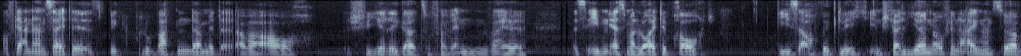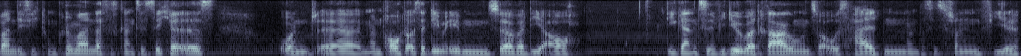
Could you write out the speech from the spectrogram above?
Auf der anderen Seite ist Big Blue Button damit aber auch schwieriger zu verwenden, weil es eben erstmal Leute braucht, die es auch wirklich installieren auf den eigenen Servern, die sich darum kümmern, dass das Ganze sicher ist. Und äh, man braucht außerdem eben Server, die auch die ganze Videoübertragung und so aushalten. Und das ist schon viel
